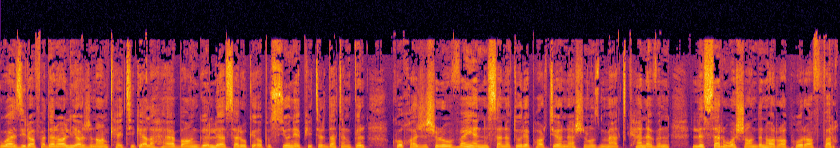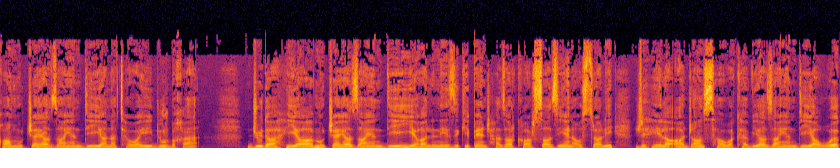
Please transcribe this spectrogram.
وزیر فدرال یا جنان کیتی گلهه بانگ لسروک اپوسیون پیتر داتن کر که خواجش رو وین سنتور پارتی نشنلز مات کنون لسر وشاندن راپورا فرق موچه یا زایندی یا نتوایی دور بخه. جداهیا موچه زایندی یا لنیزی پنج هزار کارسازی این استرالی جهیل آجانس ها و کویا زایندی یا ورک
